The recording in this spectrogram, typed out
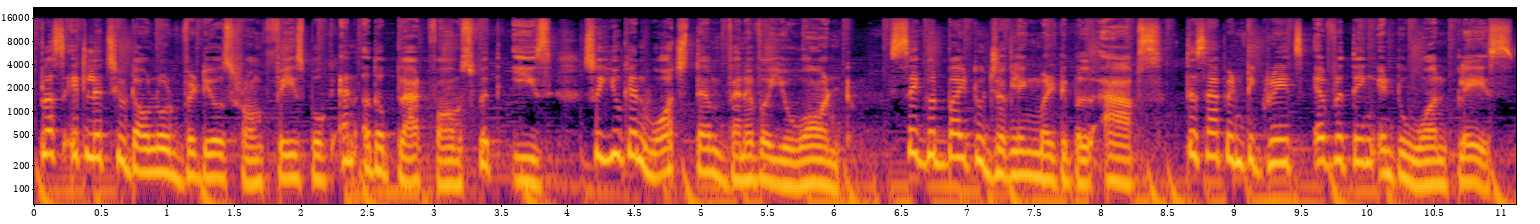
Plus it lets you download videos from Facebook and other platforms with ease so you can watch them whenever you want. Say goodbye to juggling multiple apps. This app integrates everything into one place.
